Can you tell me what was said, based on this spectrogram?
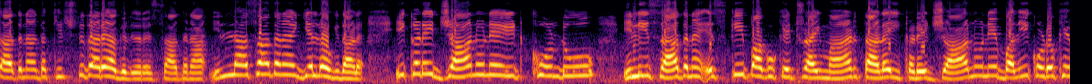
ಸಾಧನ ಅಂತ ಕಿರ್ಚ್ತಿದ್ದಾರೆ ಆಗಿದ್ದಾರೆ ಸಾಧನ ಇಲ್ಲ, ಸಾಧನ ಎಲ್ಲಿ ಹೋಗಿದ್ದಾಳೆ ಈ ಕಡೆ ಜಾನುನೆ ಇಟ್ಕೊಂಡು ಇಲ್ಲಿ ಸಾಧನ ಎಸ್ಕೇಪ್ ಆಗೋಕೆ ಟ್ರೈ ಮಾಡ್ತಾಳೆ. ಈ ಕಡೆ ಜಾನುನೇ ಬಲಿ ಕೊಡೋಕೆ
